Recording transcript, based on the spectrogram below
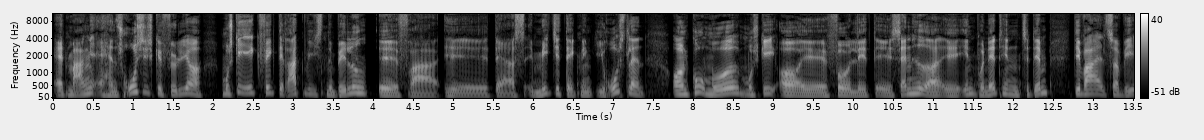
at mange af hans russiske følgere måske ikke fik det retvisende billede øh, fra øh, deres mediedækning i Rusland, og en god måde måske at øh, få lidt øh, sandheder øh, ind på nethinden til dem, det var altså ved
